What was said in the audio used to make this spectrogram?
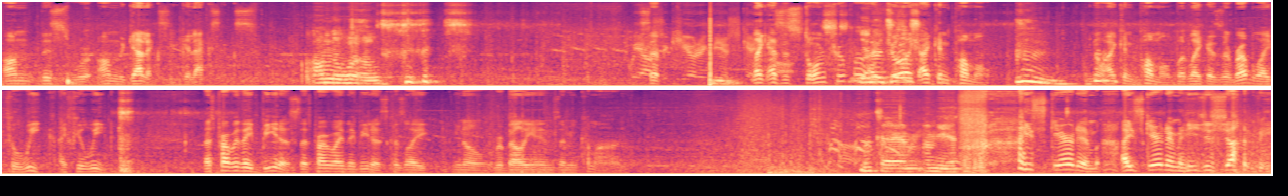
On this wor- on the galaxy, galaxics. On the world. We are Except- securing the escape Like as a stormtrooper, You know, I feel like I can pummel. you know, I can pummel, but like as a rebel, I feel weak. I feel weak. That's probably they beat us. That's probably why they beat us, cause like you know rebellions. I mean, come on. okay, I'm, I'm here. I scared him. I scared him, and he just shot me.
